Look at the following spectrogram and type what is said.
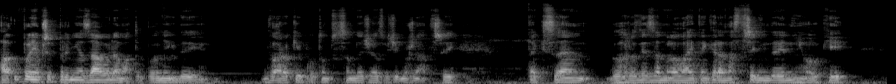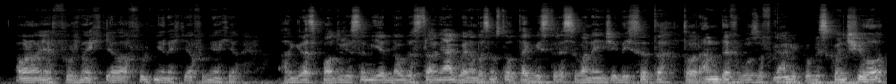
ale úplně před prvního závodama, to bylo někdy dva roky potom, co jsem začal cvičit, možná tři, tak jsem byl hrozně zamilovaný tenkrát na střední do jedné holky a ona mě furt nechtěla, furt mě nechtěla, furt mě nechtěla. A tenkrát si pamatuju, že jsem jednou dostal nějak ven, byl jsem z toho tak vystresovaný, že když se to, to rande v vozovkách mm. jako by skončilo,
